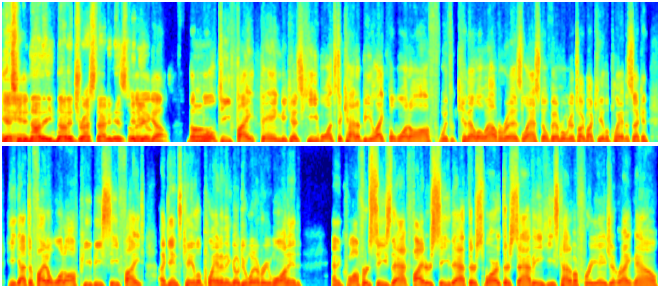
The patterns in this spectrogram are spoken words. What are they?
Yes, and he did not he did not address that in his so video. There you go. The um, multi-fight thing, because he wants to kind of be like the one-off with Canelo Alvarez last November. We're going to talk about Caleb Plant in a second. He got to fight a one-off PBC fight against Caleb Plant and then go do whatever he wanted. And Crawford sees that. Fighters see that. They're smart. They're savvy. He's kind of a free agent right now.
